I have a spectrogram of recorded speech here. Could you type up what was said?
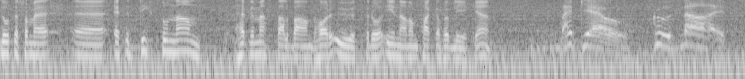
Låter som eh, ett dissonant heavy metal-band har utro innan de tackar publiken. Thank you! Good night!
